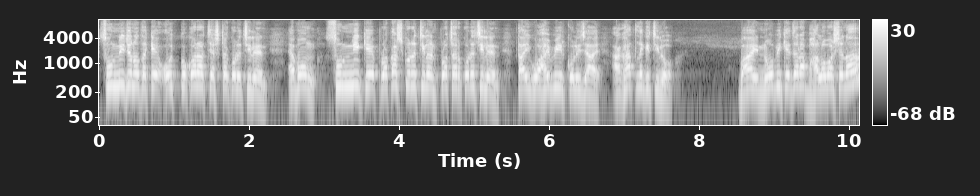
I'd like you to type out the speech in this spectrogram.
সুন্নি জনতাকে ঐক্য করার চেষ্টা করেছিলেন এবং সুন্নিকে প্রকাশ করেছিলেন, প্রচার করেছিলেন, তাই ওয়াহাবির কলিজায় আঘাত লেগেছিল। ভাই, নবীকে যারা ভালোবাসে না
